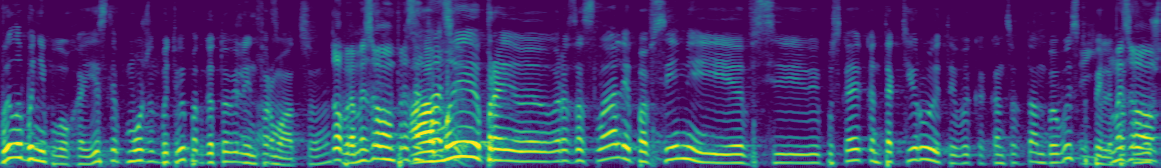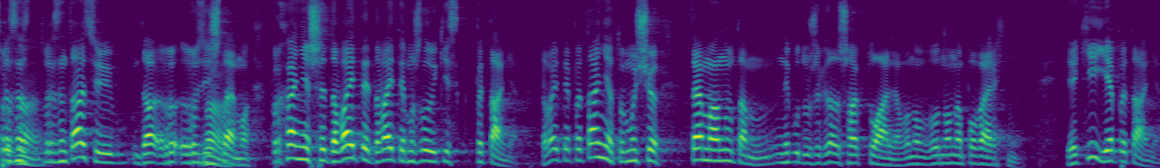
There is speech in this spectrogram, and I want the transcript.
Было бы неплохо, если бы, может быть, вы подготовили информацию. Добре, ми зробимо А презентацію. мы про- э, разослали по всеми, и все, пускай контактируют, и вы как консультант бы выступили. Ми потому зробимо что, презен- да. презентацію, да, ро- розійшлемо. Прохання ще давайте, давайте, можливо, якісь питання. Давайте питання, тому що тема, ну там не буду вже казати, що актуальна, воно, воно на поверхні. Які є питання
